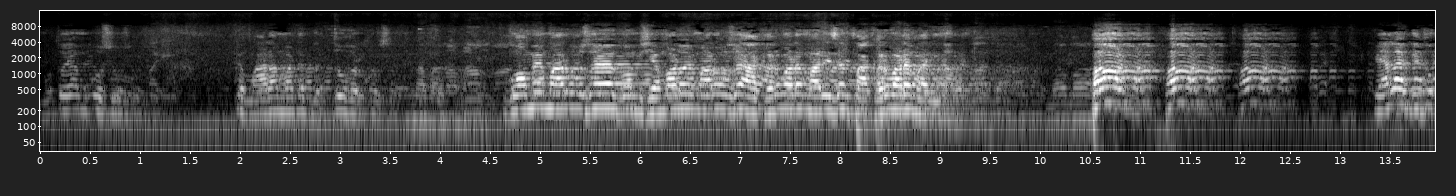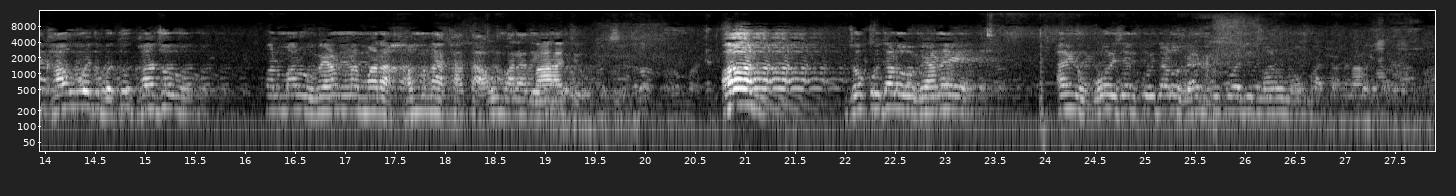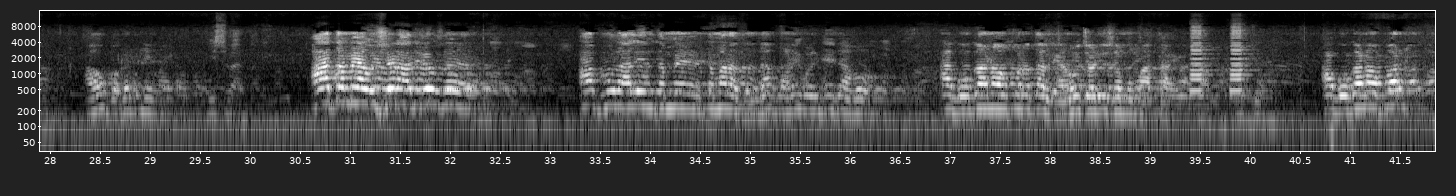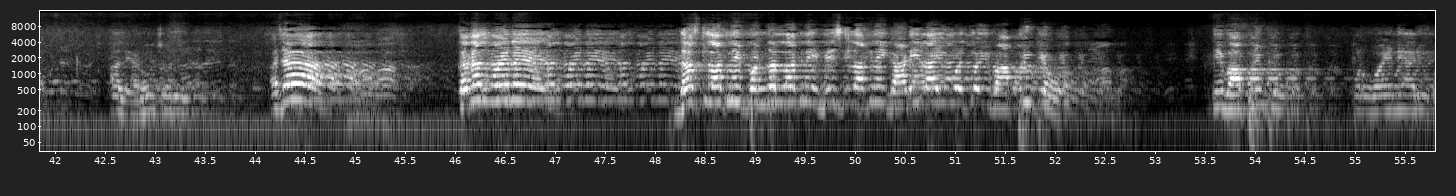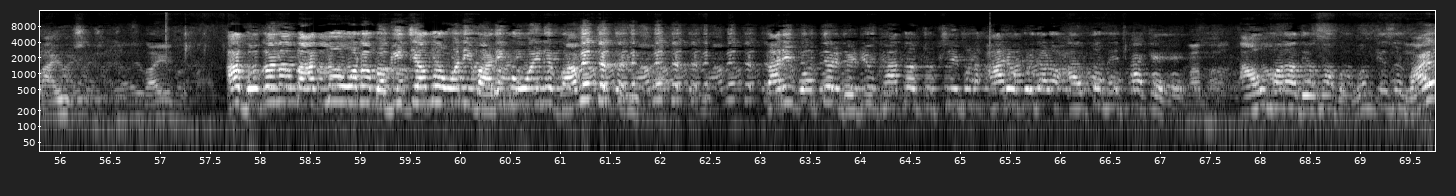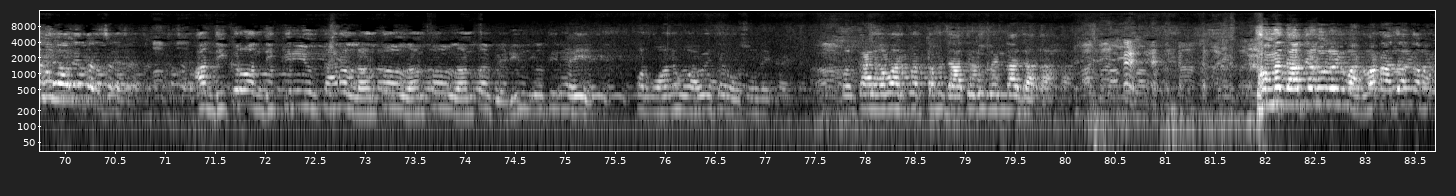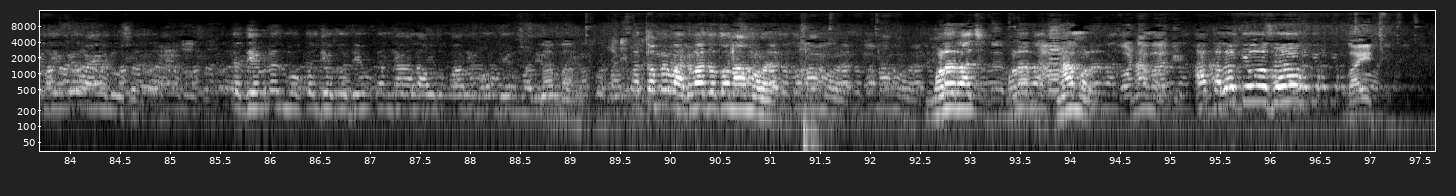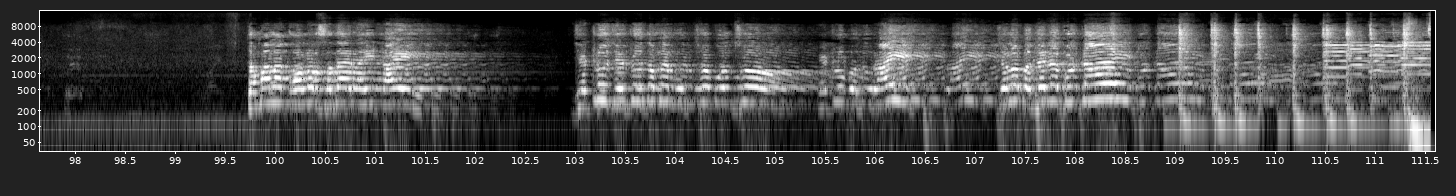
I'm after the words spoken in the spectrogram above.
હું તો એમ કહું છું કે મારા માટે બધું હરખું છે. ગોમે મારવું છે, ગોમ શેમાડો મારવો છે, આખરવાડે મારી છે, પાખરવાડે મારી છે. પણ પણ પેલા કીધું ખાવું હોય તો બધું ખાજો પણ મારું વેણ મારા હમ ના ખાતા આવું મારા અન જો કોઈ દાડો વેણે આઈનો હોય છે ને કોઈ દાડો વેણ ફૂટવાથી મારું નામ માતા આવું ભગતની માતા. આ તમે અવસર આદર્યો છે. આ ફૂલ આલીને તમે તમારા ધંધા પાણી વળી દીધા હો. આ ગોગાના ઉપર હતા લેણું ચડ્યું છે હું માતા આ ગોગાના ઉપર આ લેણું કદાચ કોઈને દસ લાખની પંદર લાખની વીસ લાખની ગાડી લાવી હોય તો એ વાપર્યું કેવો? એ વાપર્યું કેવો? પણ કોઈને આર્યું વાયુ છે. આ ગોગાના બાગમાં ઓના બગીચામાં ઓની વાડીમાં ને વાવેતર કર્યું. તારી બોતેર ભેડિયું ખાતર ચૂકશે, પણ આર્યો કોઈ દાડો હાલતો નહીં થાકે. આવું મારા દેવના ભગવાન કે છે, વાયેલું વાવેતર છે. આ દીકરો અને દીકરી તારો લણતો લણતો લણતો ભેડિયું જતી રહી, પણ ઓનું વાવેતર ઓછું નહીં થાય. પણ કાલ સવાર પર તમે દાંતેડું લઈને ના જાતા. તમે દાંતેડું લઈને વાઢવા ના જતા દેવે વાયેલું છે. તો દેવને જ મોકલજો તો દેવ કર ના લાવું તો મારું નામ દેવમાં તમે વાઢવા જો તો ના મળે. મળે રાજ મળે ના મળે. આ કલર કેવો છે? તમારા કોલર સદાય રહી ટાઈટ જેટલું જેટલું તમે મુખ્ય બોલશો એટલું બધું રાઈટ ચલો બધાને ગુડ નાઇટ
